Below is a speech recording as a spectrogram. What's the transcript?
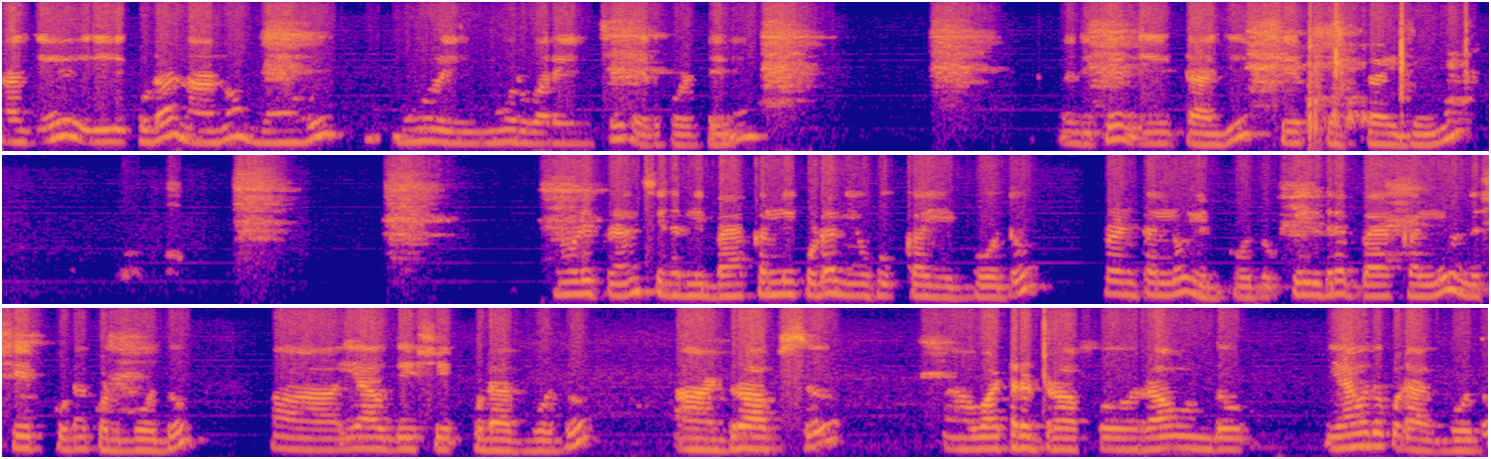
ಹಾಗೆ ಇಲ್ಲಿ ಕೂಡ ನಾನು ಮೂರು ಮೂರು ಮೂರುವರೆ ಇಂಚು ತೆಗೆದುಕೊಳ್ತೇನೆ. ಅದಕ್ಕೆ ನೀಟಾಗಿ ಶೇಪ್ ಕೊಡ್ತಾ ಇದ್ದೇನೆ. ನೋಡಿ ಫ್ರೆಂಡ್ಸ್ ಇದರಲ್ಲಿ ಬ್ಯಾಕ್ ಅಲ್ಲಿ ಕೂಡ ನೀವು ಹುಕ್ಕ ಇಡ್ಬೋದು ಫ್ರಂಟ್ ಅಲ್ಲೂ ಇಡ್ಬೋದು. ಇಲ್ಲದ್ರೆ ಬ್ಯಾಕ್ ಅಲ್ಲಿ ಒಂದು ಶೇಪ್ ಕೂಡ ಕೊಡ್ಬೋದು. ಯಾವುದೇ ಶೇಪ್ ಕೂಡ ಆಗ್ಬೋದು. ಡ್ರಾಪ್ಸ್ ವಾಟರ್ ಡ್ರಾಪ್ ರೌಂಡ್ ಯಾವುದು ಕೂಡ ಆಗ್ಬೋದು.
